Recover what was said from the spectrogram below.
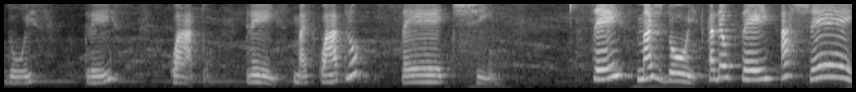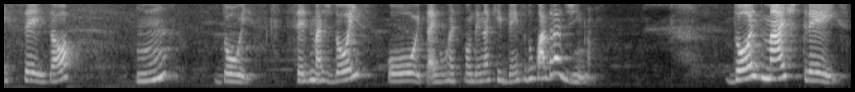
dois, três, quatro. Três mais quatro, sete. Seis mais dois. Cadê o seis? Achei! Seis, ó. Um, dois. Seis mais dois, oito. Aí vou respondendo aqui dentro do quadradinho. Dois mais três.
